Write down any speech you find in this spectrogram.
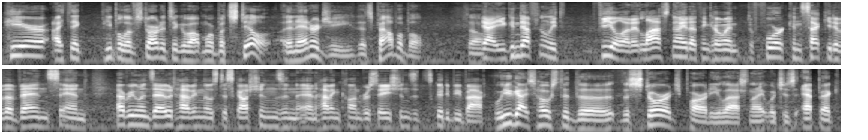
Here, I think people have started to go out more, but still an energy that's palpable. So. Yeah, you can definitely feel it. Last night, I think I went to four consecutive events and everyone's out having those discussions and, and having conversations. It's good to be back. Well, you guys hosted the, the storage party last night, which is epic.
